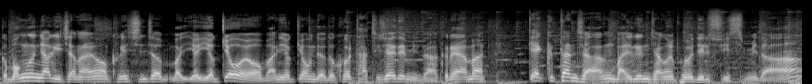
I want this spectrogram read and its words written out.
그 먹는 약 있잖아요. 그게 진짜 막 여- 역겨워요. 많이 역겨운데도 그걸 다 드셔야 됩니다. 그래야만 깨끗한 장, 맑은 장을 보여드릴 수 있습니다.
